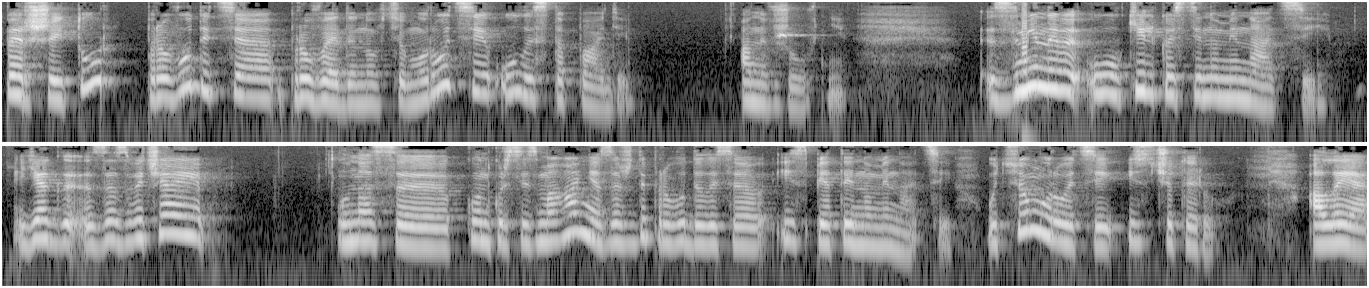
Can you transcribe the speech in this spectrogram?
Перший тур проводиться, проведено в цьому році у листопаді, а не в жовтні. Зміни у кількості номінацій. Як зазвичай, у нас е, конкурсі змагання завжди проводилися із п'яти номінацій. У цьому році із чотирьох. Але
